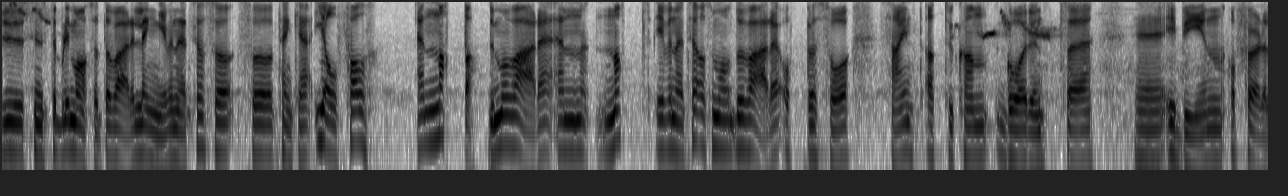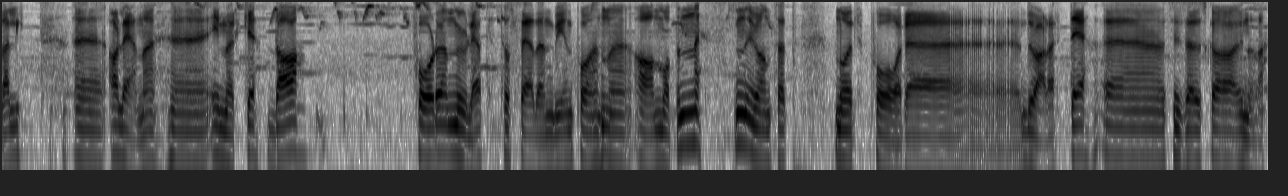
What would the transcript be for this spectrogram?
du syns det blir masete å være lenge i Venezia, så, så tenker jeg iallfall en natt, da. Du må være en natt i Venezia, og så må du være oppe så seint at du kan gå rundt eh, Eh, i byen og føle deg litt eh, alene eh, i mørket. Da får du en mulighet til å se den byen på en annen måte, nesten uansett når på året du er der. Det eh, syns jeg du skal unne deg.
